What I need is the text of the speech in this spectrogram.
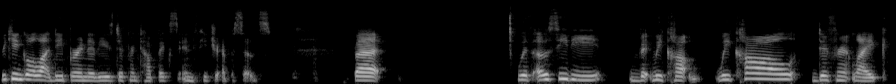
We can go a lot deeper into these different topics in future episodes. But with OCD we call we call different like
